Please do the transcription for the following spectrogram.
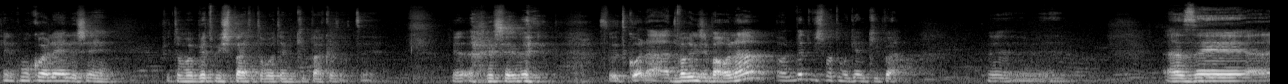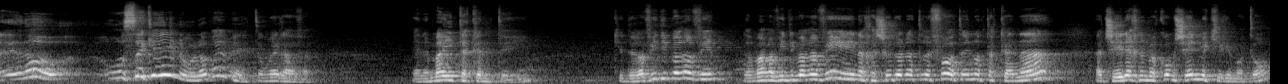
כן, כמו כל אלה שפתאום בבית משפט אתה רואה אותם עם כיפה כזאת. אה, שהם עשו את כל הדברים שבעולם, אבל בבית משפט הוא מגיע עם כיפה. אז אה, לא, הוא עושה כאילו, לא באמת, אומר רבא. אלא מה יתקנתי? כדרבידי ברבין. אמר רבידי ברבין, החשוד על הטרפות, אין לו תקנה עד שילך למקום שאין מכירים אותו,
